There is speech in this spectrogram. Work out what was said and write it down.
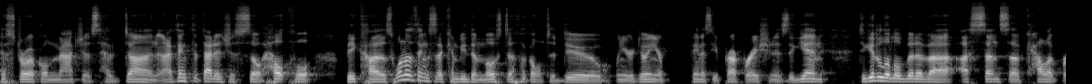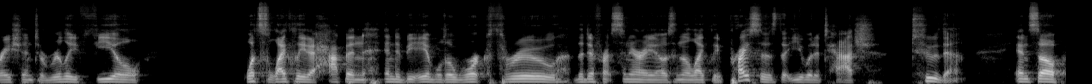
historical matches have done. And I think that that is just so helpful because one of the things that can be the most difficult to do when you're doing your fantasy preparation is, again, to get a little bit of a, a sense of calibration to really feel what's likely to happen and to be able to work through the different scenarios and the likely prices that you would attach to them. And so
